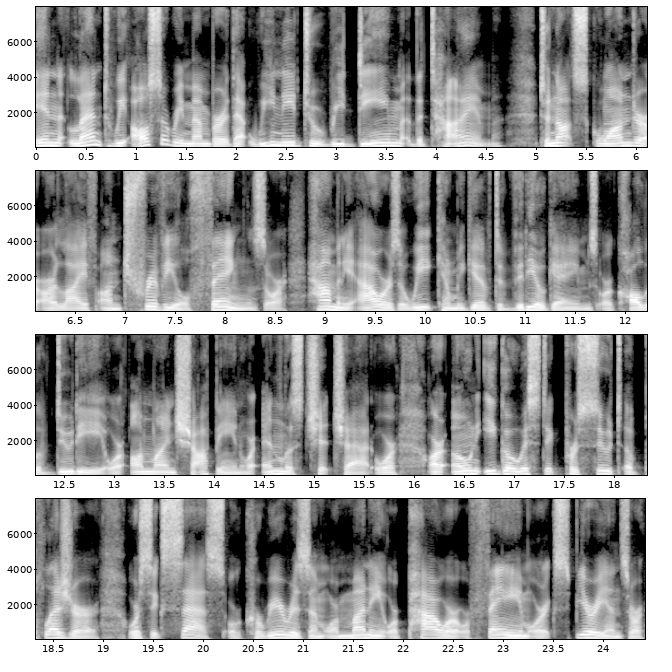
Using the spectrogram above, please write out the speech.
In Lent, we also remember that we need to redeem the time, to not squander our life on trivial things or how many hours a week can we give to video games or Call of Duty or online shopping or endless chit chat or our own egoistic pursuit of pleasure or success or careerism or money or power or fame or experience or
